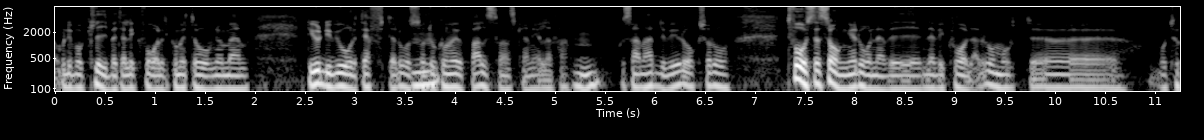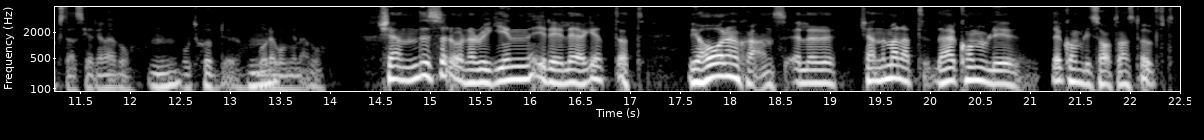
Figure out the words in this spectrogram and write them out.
om det var klivet eller kvalet, kommer jag inte ihåg nu men det gjorde vi året efter då så Mm. då kom vi upp allsvenskan i alla fall. Mm. Och sen hade vi ju då också då två säsonger då när vi, när vi kvalade då mot, eh, mot högsta serierna då, Mm. mot Skövde Mm. båda gångerna då. Kändes det då när du gick in i det läget att vi har en chans? Eller kände man att det här kommer bli, det kommer bli satans tufft?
